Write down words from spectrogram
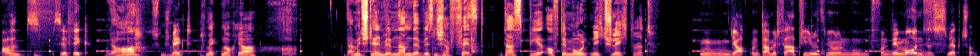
Oh, süffig. Ja, Schmeckt. schmeckt noch, ja. Damit stellen wir im Namen der Wissenschaft fest, dass Bier auf dem Mond nicht schlecht wird. Mm, Ja, und damit verabschieden wir uns nun von dem Mond. Das wirkt schon.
